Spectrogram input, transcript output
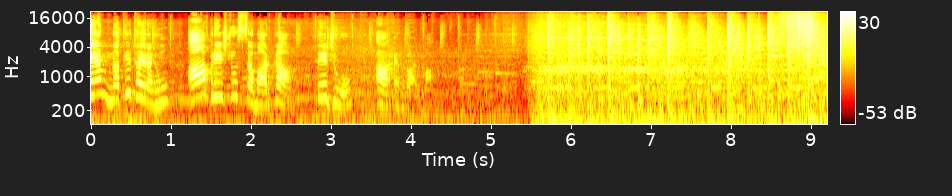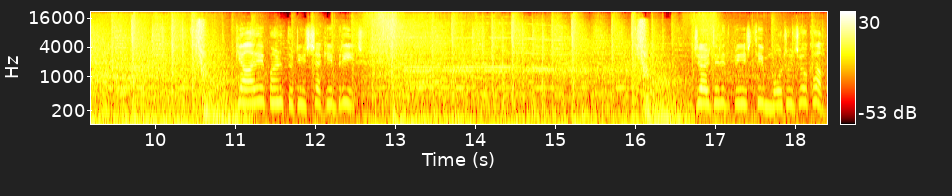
કેમ નથી થઈ રહ્યું આ બ્રિજનું સમારકામ, તે જુઓ આ અહેવાલમાં. ક્યારે પણ તૂટી શકે બ્રિજ જર્જરિત બ્રિજથી મોટું જોખમ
